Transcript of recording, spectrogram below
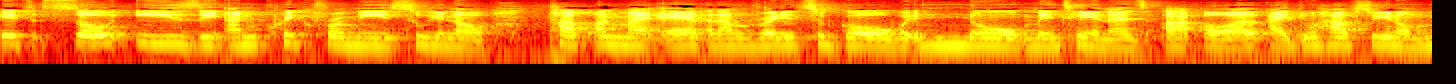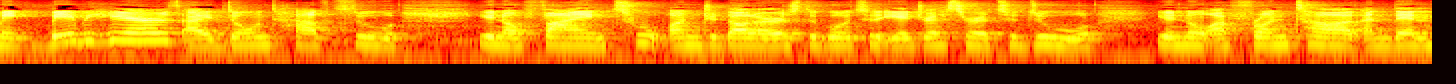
it's so easy and quick for me to you know pop on my head and i'm ready to go with no maintenance at all i don't have to you know make baby hairs i don't have to you know find 200 dollars to go to the hairdresser to do you know a frontal and then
